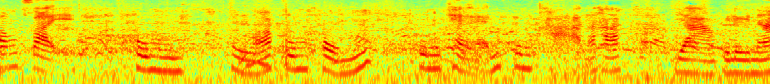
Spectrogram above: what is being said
ต้องใส่คุม หัวคลุมผมคลุมแขนคลุมขานะคะ ยาวไปเลยนะ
